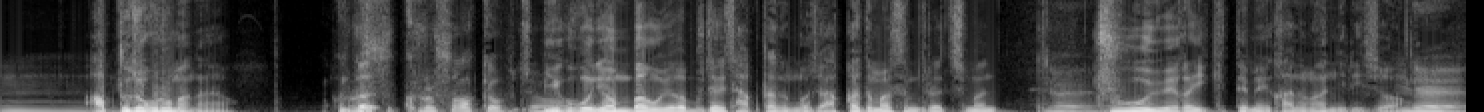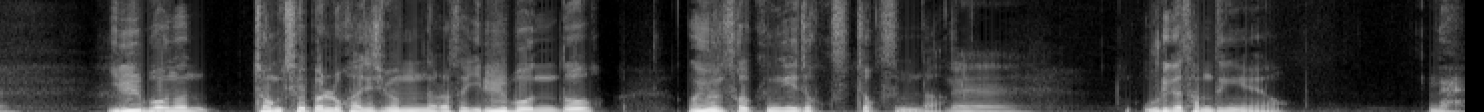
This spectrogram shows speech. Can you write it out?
음. 압도적으로 많아요. 그러니까 수, 그럴 수밖에 없죠. 미국은 연방의회가 무지하게 작다는 거죠. 아까도 말씀드렸지만 네. 주의회가 있기 때문에 가능한 일이죠. 네. 일본은 정치에 별로 관심이 없는 나라서 일본도 의원 수가 굉장히 적, 적습니다. 네. 우리가 3등이에요. 네.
